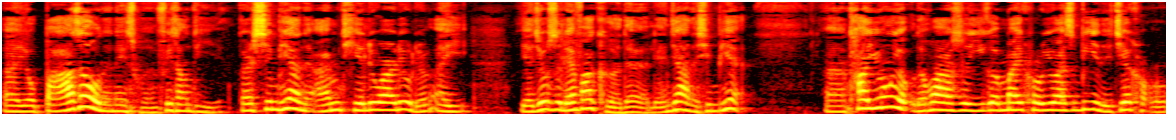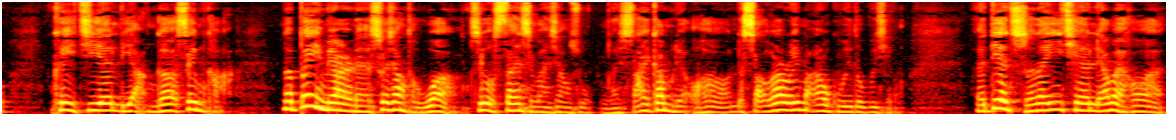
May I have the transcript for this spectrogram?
呃，有八兆的内存，非常低，但是芯片呢，MT 六二六零 A。也就是联发科的廉价的芯片，呃，它拥有的话是一个 micro USB 的接口，可以接两个 SIM 卡。那背面呢，摄像头啊，只有三十万像素，那啥也干不了哈。那扫个二维码，我估计都不行。呃，电池呢，一千两百毫安，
